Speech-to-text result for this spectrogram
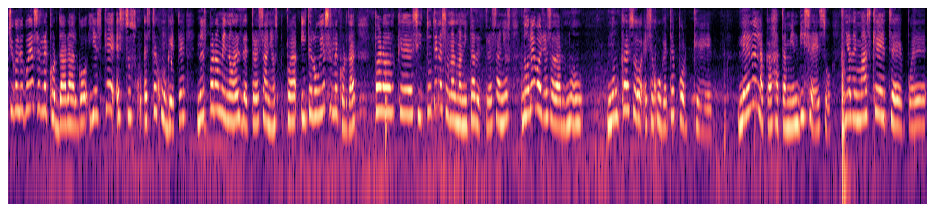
Chicos, les voy a hacer recordar algo y es que este juguete no es para menores de 3 años y te lo voy a hacer recordar para que si tú tienes una hermanita de 3 años no le vayas a dar nu- nunca eso, ese juguete porque leen en la caja también dice eso y además que te puede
